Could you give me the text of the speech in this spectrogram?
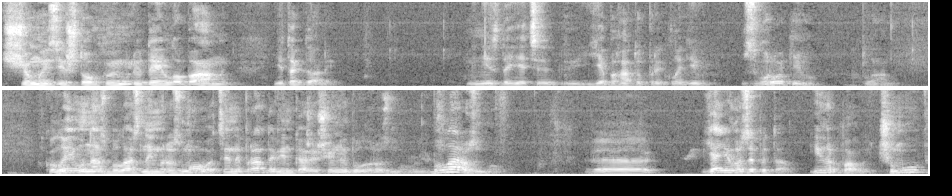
що ми зіштовхуємо людей лобами і так далі. Мені здається, є багато прикладів зворотнього плану. Коли у нас була з ним розмова, це неправда, він каже, що не було розмови. Була розмова. Е, я його запитав, Ігор Павлович, чому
